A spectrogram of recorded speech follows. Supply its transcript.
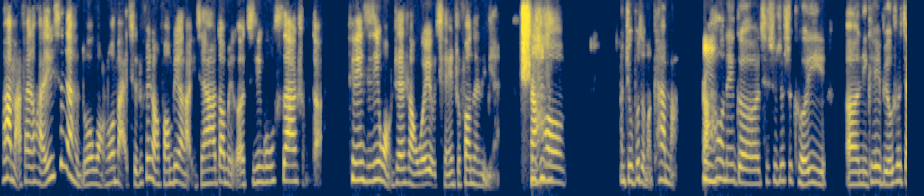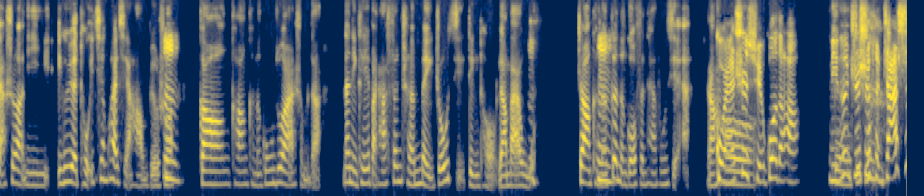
不怕麻烦的话，因为现在很多网络买其实非常方便了，以前啊到每个基金公司啊什么的，天天基金网站上我也有钱一直放在里面，然 后就不怎么看嘛，然后那个其实就是可以，呃，你可以比如说假设你一个月投一千块钱哈，比如说刚刚可能工作啊什么的，那你可以把它分成每周几定投两百五，这样可能更能够分摊风险。然后果然是学过的啊，理论知识很扎实。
